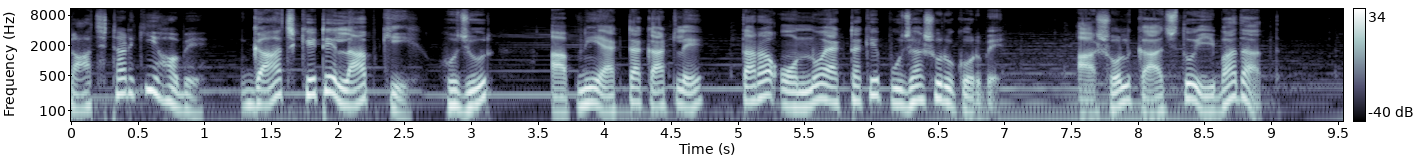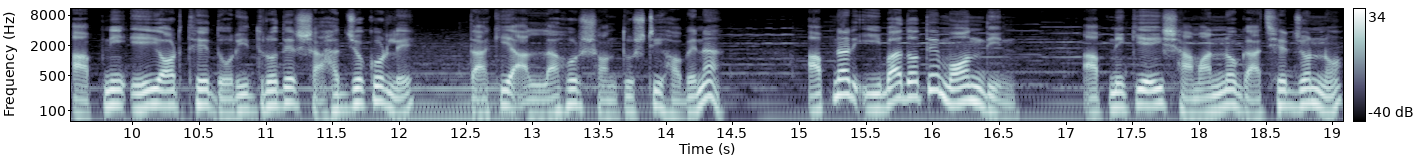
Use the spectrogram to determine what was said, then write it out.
গাছটার কি হবে? গাছ কেটে লাভ কি? হুজুর আপনি একটা কাটলে তারা অন্য একটাকে পূজা শুরু করবে। আসল কাজ তো ইবাদাত। আপনি এই অর্থে দরিদ্রদের সাহায্য করলে তা কি আল্লাহর সন্তুষ্টি হবে না? আপনার ইবাদতে মন দিন। আপনি কি এই সামান্য গাছের জন্য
